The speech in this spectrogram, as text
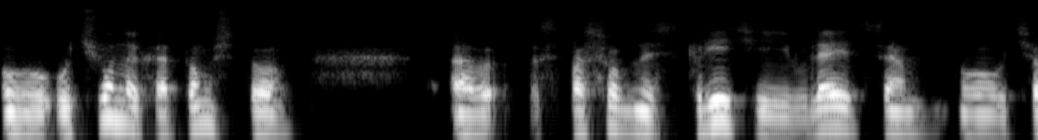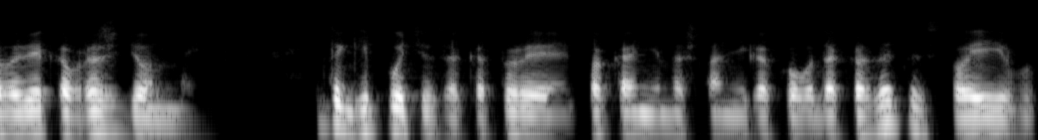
ученых, о том, что а, способность к речи является у человека врожденной. Это гипотеза, которая пока не нашла никакого доказательства и в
